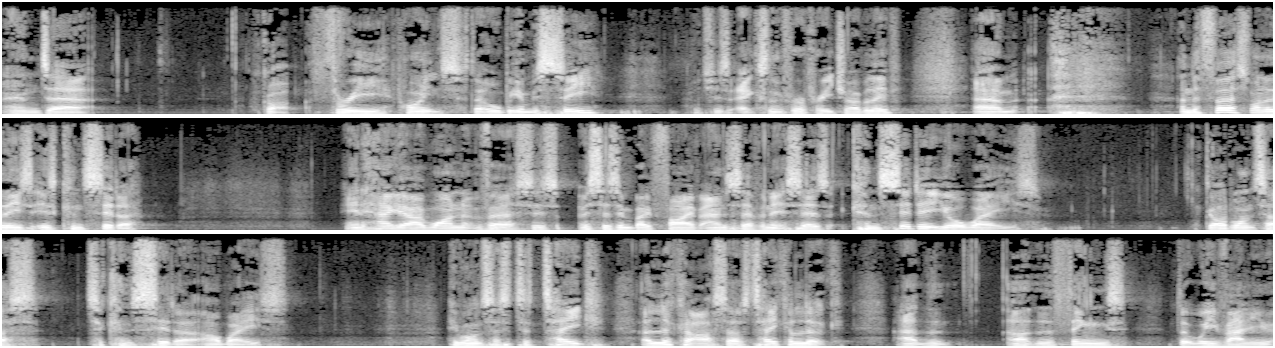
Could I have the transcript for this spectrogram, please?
And uh, I've got three points that all begin with C, which is excellent for a preacher, I believe. Um, and the first one of these is consider. In Haggai 1 verses, it says in both 5 and 7, it says, Consider your ways. God wants us to consider our ways. He wants us to take a look at ourselves, take a look at the, at the things that we value.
